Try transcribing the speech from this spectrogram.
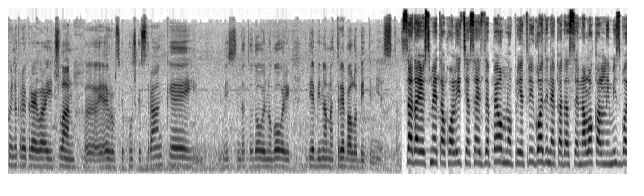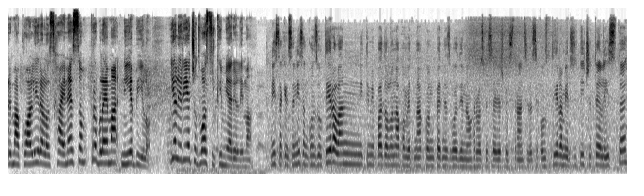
koji na kraju krajeva i član e, Europske pučke stranke i mislim da to dovoljno govori gdje bi nama trebalo biti mjesto. Sada joj smeta koalicija sa SDP-om, no prije tri godine kada se na lokalnim izborima koaliralo s HNS-om, problema nije bilo. Je li riječ o dvostrukim mjerilima? Ni sa kim se nisam konzultirala, niti mi je padalo na pamet nakon 15 godina u Hrvatskoj seljačkoj stranci da se konzultiram jer se tiče te liste,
